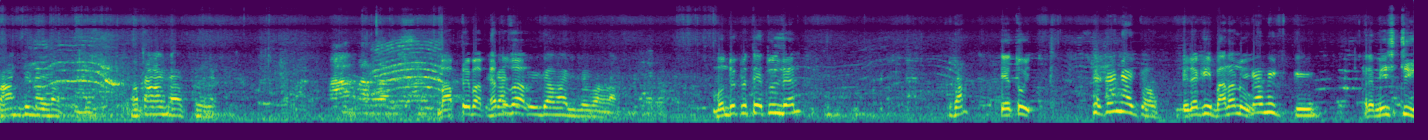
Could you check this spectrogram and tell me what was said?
রাখতে রাখতে বাপরে বাপ এত জাল বন্ধু একটু তেঁতুল দেন। তেঁতুই সেটা নাই তো। এটা কি বানানো? এটা মিষ্টি। এটা মিষ্টি।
